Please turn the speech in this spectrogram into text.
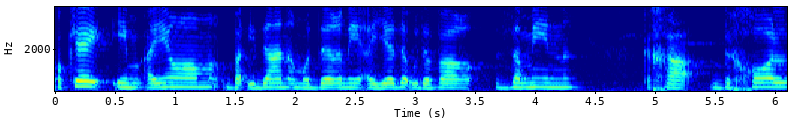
אוקיי? אם היום בעידן המודרני הידע הוא דבר זמין, ככה בכל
